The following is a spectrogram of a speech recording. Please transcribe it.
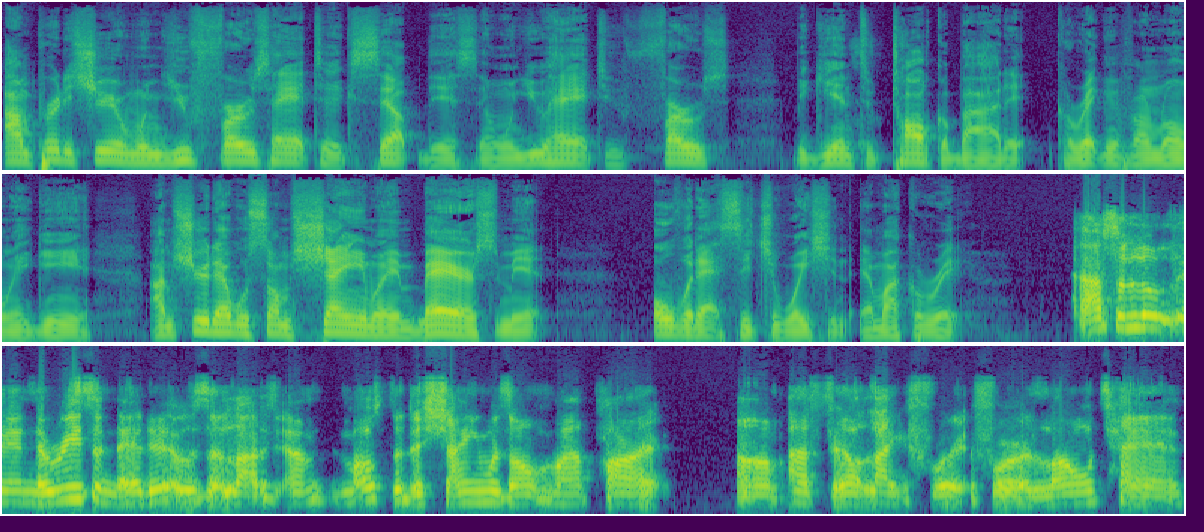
I'm pretty sure when you first had to accept this and when you had to first begin to talk about it, correct me if I'm wrong again, I'm sure there was some shame or embarrassment over that situation. Am I correct? Absolutely. And the reason that it was a lot of um, most of the shame was on my part. Um, I felt like for for a long time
